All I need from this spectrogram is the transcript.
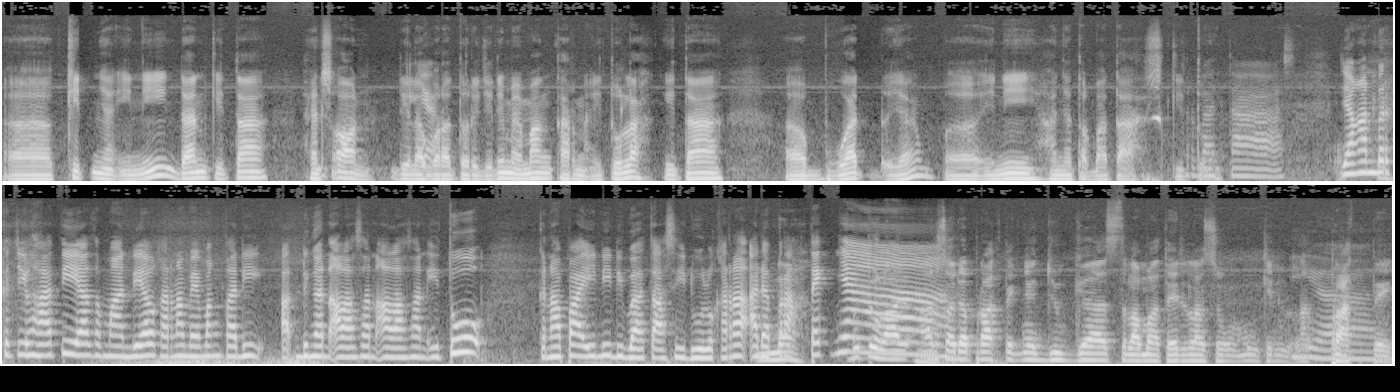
eh, kitnya ini dan kita hands on di Iya. laboratori. Jadi memang karena itulah kita eh, buat ya eh, ini hanya terbatas gitu. terbatas. Jangan berkecil hati ya teman Del karena memang tadi dengan alasan-alasan itu kenapa ini dibatasi dulu karena ada Nah, prakteknya. Betul harus ada prakteknya juga setelah materi langsung mungkin Iya. praktek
